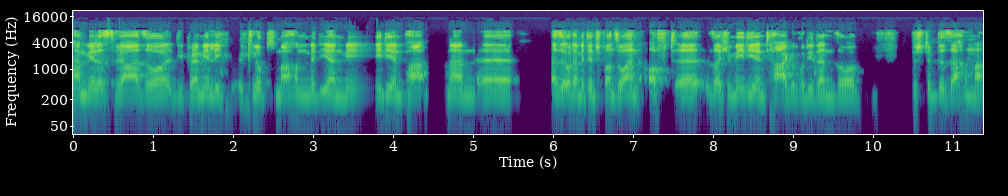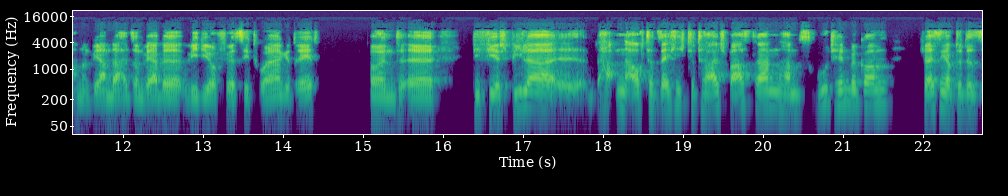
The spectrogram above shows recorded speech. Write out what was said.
haben wir das war so, die Premier League Clubs machen mit ihren Medienpartnern, äh, also oder mit den Sponsoren oft äh, solche Medientage, wo die dann so bestimmte Sachen machen. Und wir haben da halt so ein Werbevideo für Citroën gedreht. Und äh, die vier Spieler äh, hatten auch tatsächlich total Spaß dran, haben es gut hinbekommen. Ich weiß nicht, ob du das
